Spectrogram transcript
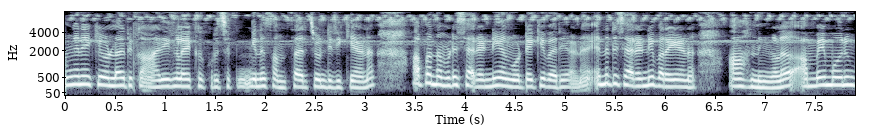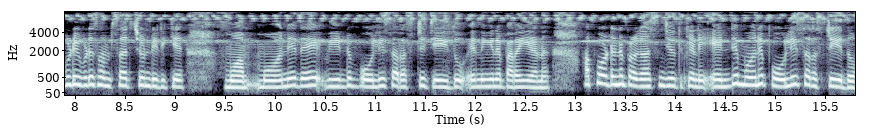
അങ്ങനെയൊക്കെയുള്ള ഒരു കാര്യങ്ങളെയൊക്കെ കുറിച്ച് ഇങ്ങനെ സംസാരിച്ചുകൊണ്ടിരിക്കുകയാണ്. അപ്പോൾ നമ്മുടെ ശരണ്യ അങ്ങോട്ടേക്ക് വരികയാണ്. എന്നിട്ട് ശരണ്യ പറയാണ് ആ നിങ്ങൾ അമ്മയും മോനും കൂടി ഇവിടെ സംസാരിച്ചുകൊണ്ടിരിക്കുക മോനെ വീണ്ടും പോലീസ് അറസ്റ്റ് ചെയ്തു. എന്നിങ്ങനെ പറയുകയാണ്. അപ്പോൾ ഉടനെ പ്രകാശം ചോദിക്കുകയാണ് എന്റെ മോനെ പോലീസ് അറസ്റ്റ് ചെയ്തു?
